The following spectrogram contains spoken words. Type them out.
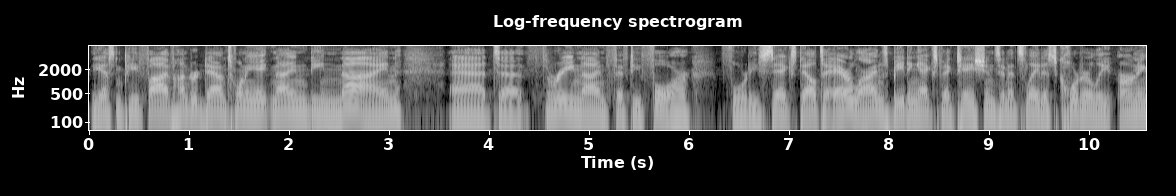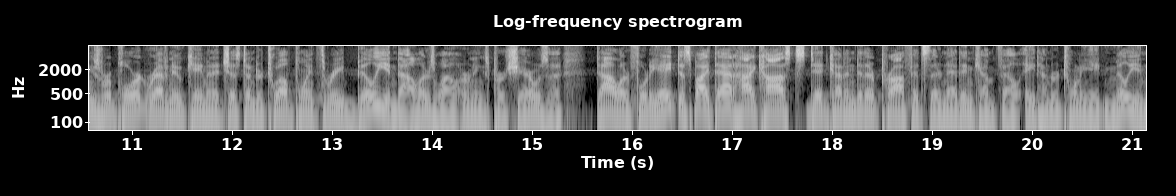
the S&P 500 down 28.99 at uh, 3954. 46. Delta Airlines beating expectations in its latest quarterly earnings report. Revenue came in at just under $12.3 billion, while earnings per share was a $1.48. Despite that, high costs did cut into their profits. Their net income fell $828 million.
